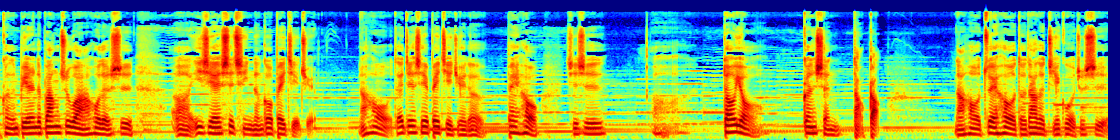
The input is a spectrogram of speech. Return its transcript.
可能别人的帮助啊，或者是呃一些事情能够被解决，然后在这些被解决的背后，其实呃都有跟神祷告。然后最后得到的结果就是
